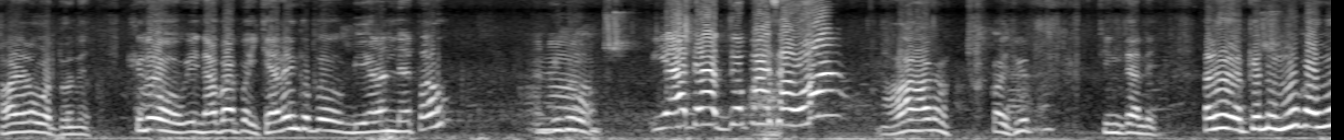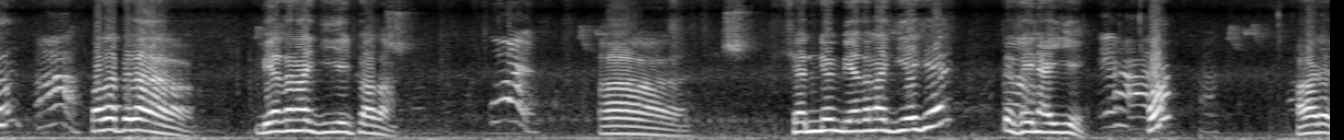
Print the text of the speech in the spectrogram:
હા વાંધો નહીં. કીધું એના પાસે પૈસા લઈને પેલું બિયારણ લેતા આવો? યાદ રાખજો પાછા હો. હા હારું કશું ચિંતા નહીં. અરે કેટલું હું કહું છું? હા. પાછા પેલા બે જણા જઈએ પાછા. હા શનિ બે જણા જઈએ છે તો થઈને આવીએ. હો હા? હારે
